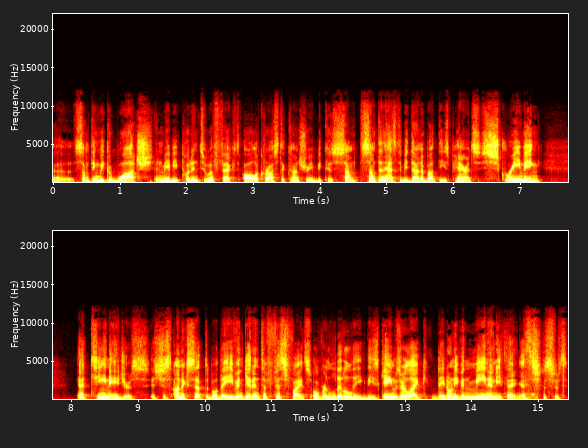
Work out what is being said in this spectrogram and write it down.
uh, something we could watch and maybe put into effect all across the country because some something has to be done about these parents screaming at teenagers. It's just unacceptable. They even get into fistfights over little league. These games are like they don't even mean anything. It's just, just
